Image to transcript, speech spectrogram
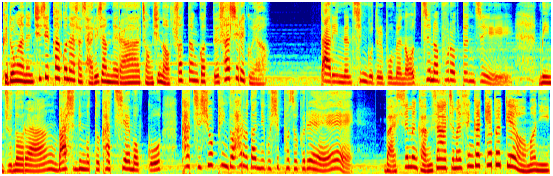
그동안은 취직하고 나서 자리 잡느라 정신 없었던 것도 사실이고요. 딸 있는 친구들 보면 어찌나 부럽든지. 민주 너랑 맛있는 것도 같이 해 먹고 같이 쇼핑도 하러 다니고 싶어서 그래. 말씀은 감사하지만 생각해볼게요, 어머니.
